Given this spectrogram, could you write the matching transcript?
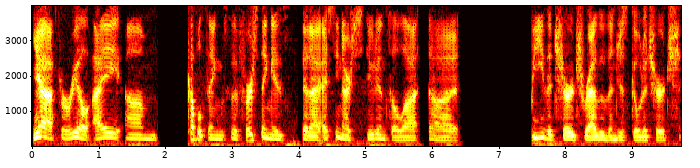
Yeah, for real. I um couple things. The first thing is that I, I've seen our students a lot uh, be the church rather than just go to church,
